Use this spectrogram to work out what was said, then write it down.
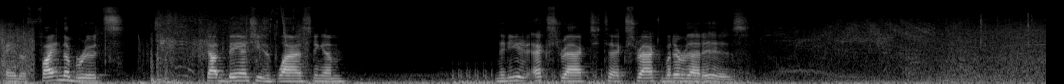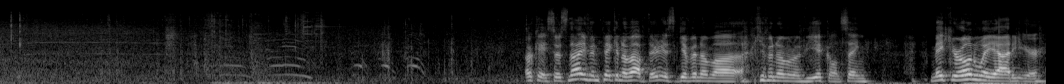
Okay, they're fighting the brutes. Got banshees blasting them. They need an extract to extract whatever that is. Okay, so it's not even picking them up. They're just giving them a giving them a vehicle and saying, "Make your own way out of here."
